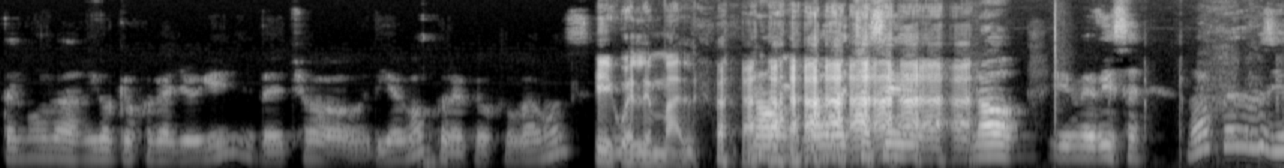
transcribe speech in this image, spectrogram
Tengo un amigo que juega Yugi, de hecho Diego, con el que jugamos. Y huele mal. No, no, de hecho sí. No, y me dice, no, Pedro, sí.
